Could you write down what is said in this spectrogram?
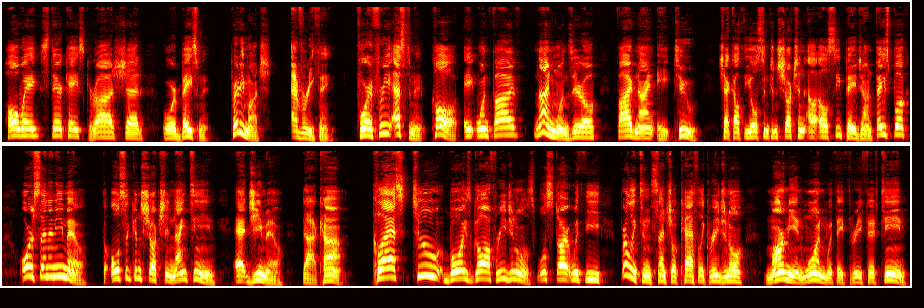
hallway, staircase, garage, shed, or basement. Pretty much everything. For a free estimate, call 815 910 5982. Check out the Olson Construction LLC page on Facebook or send an email to olsonconstruction19 at gmail.com. Class 2 Boys Golf Regionals. We'll start with the Burlington Central Catholic Regional. Marmion won with a 315.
